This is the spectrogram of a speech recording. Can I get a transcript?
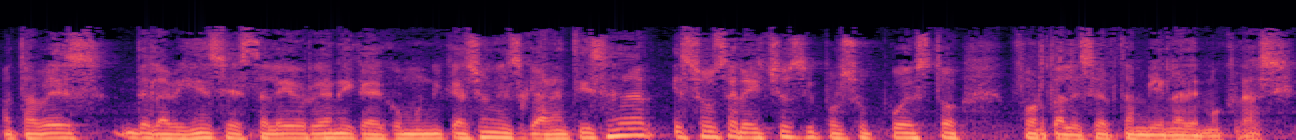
a través de la vigencia de esta ley orgánica de comunicación es garantizar esos derechos y, por supuesto, fortalecer también la democracia.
